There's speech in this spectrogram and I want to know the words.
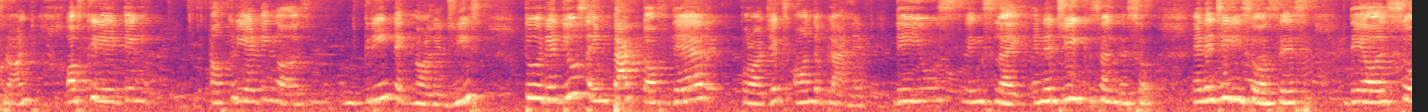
front of creating of creating uh, green technologies to reduce impact of their projects on the planet. They use things like energy so energy resources. They also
